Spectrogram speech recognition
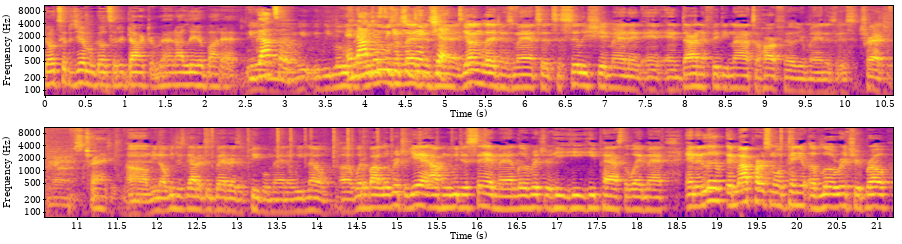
Go to the gym and go to the doctor, man. I live by that. You got to. man. We, we, we losing, And not we just to get your dick legends, man. Young legends, man, to, to silly shit, man, and, and, and dying at 59 to heart failure, man, is, is tragic, man. It's tragic. Man. Um, you know, we just got to do better as a people, man, and we know. Uh, what about Little Richard? Yeah, Alchemy, we just said, man, Little Richard, he he he passed away, man. And in little, in my personal opinion of Little Richard, bro,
